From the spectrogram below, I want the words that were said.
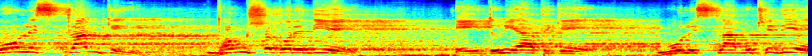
মূল ইসলামকে ধ্বংস করে দিয়ে এই দুনিয়া থেকে মূল ইসলাম উঠে দিয়ে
